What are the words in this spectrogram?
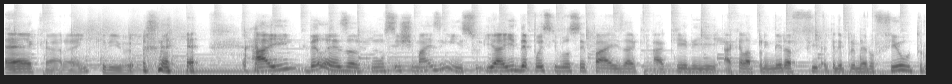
É, cara, é incrível. aí, beleza, consiste mais em isso. E aí, depois que você faz aquele, aquela primeira, fi- aquele primeiro filtro,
